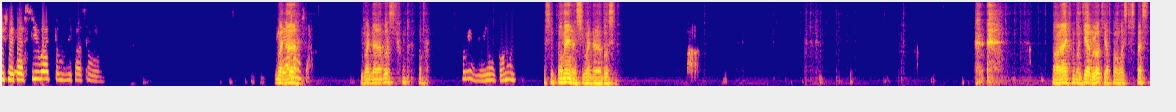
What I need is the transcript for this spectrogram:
Ils se mettent à 6 watts comme des façons. Tu vois dans la, tu vois dans la bosse. Oui, mais non, quand même. Il se promène s'il voit dans la bosse. Voilà, il faut monter à bloc et après on voit ce qui se passe.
